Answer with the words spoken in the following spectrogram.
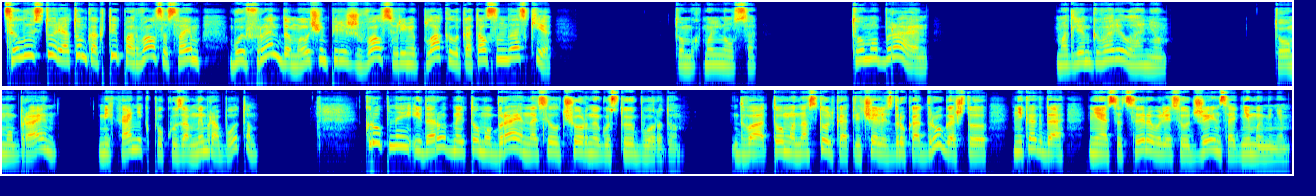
целую историю о том, как ты порвал со своим бойфрендом и очень переживал, все время плакал и катался на доске». Том ухмыльнулся. «Том О'Брайен». Мадлен говорила о нем. «Том О'Брайен? Механик по кузовным работам?» Крупный и дородный Том О'Брайен носил черную густую бороду. Два Тома настолько отличались друг от друга, что никогда не ассоциировались у Джейн с одним именем.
